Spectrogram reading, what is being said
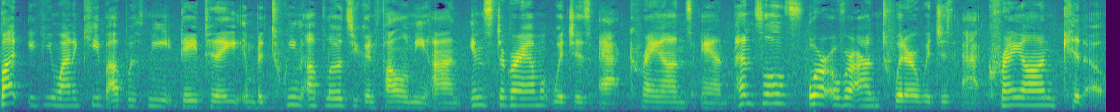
But if you want to keep up with me day to day in between uploads, you can follow me on Instagram, which is at crayons and pencils, or over on Twitter, which is at crayon kiddo.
